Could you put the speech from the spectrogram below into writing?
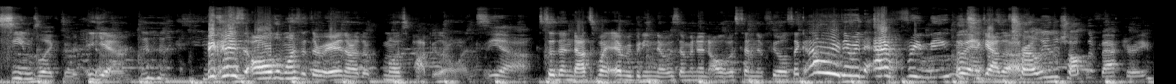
seems like they're together. Yeah. because all the ones that they're in are the most popular ones. yeah. So then that's why everybody knows them, and then all of a sudden it feels like, oh, they're in every movie Okay. together. Charlie and the Chocolate Factory.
